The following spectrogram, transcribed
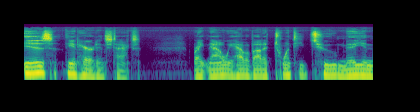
is the inheritance tax. Right now, we have about a $22 million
